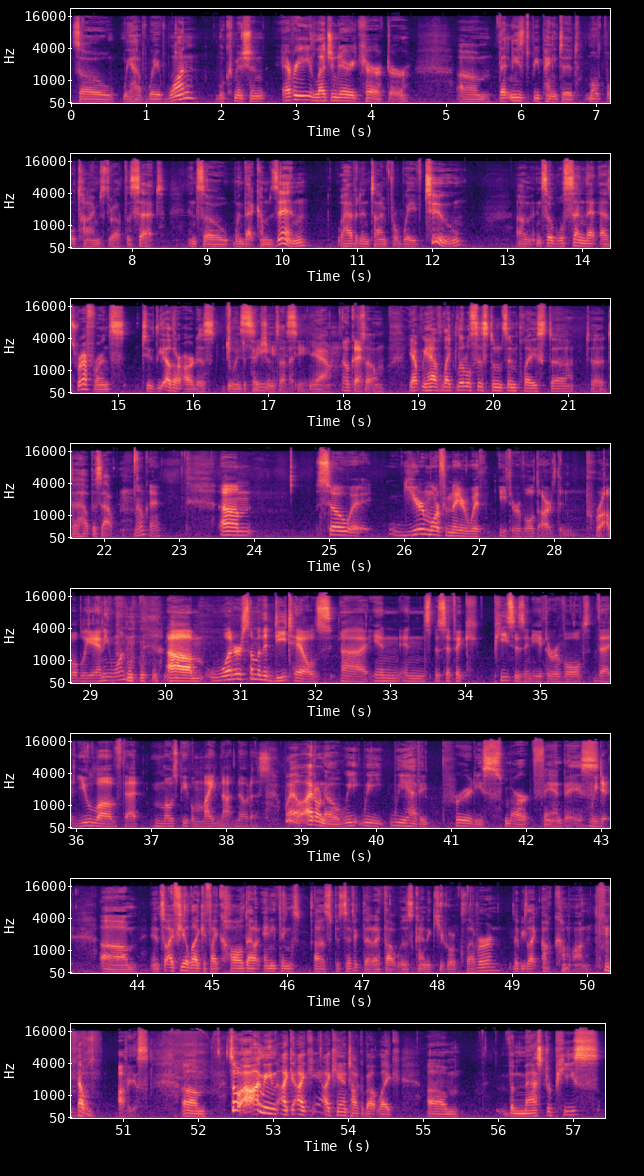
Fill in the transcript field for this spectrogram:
So we have wave one, we'll commission every legendary character um, that needs to be painted multiple times throughout the set. And so when that comes in, we'll have it in time for wave two. Um, and so we'll send that as reference to the other artists doing see, depictions I of it. see. Yeah. Okay. So, yep, we have like little systems in place to, to, to help us out. Okay. Um, so uh, you're more familiar with Aether Revolt art than probably anyone. um, what are some of the details uh, in in specific pieces in Aether Revolt that you love that most people might not notice? Well, I don't know. We we we have a pretty smart fan base. We do. Um, and so I feel like if I called out anything uh, specific that I thought was kind of cute or clever, they'd be like, "Oh, come on, that was obvious." Um, so I mean, I, I, I can talk about like um, the masterpiece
